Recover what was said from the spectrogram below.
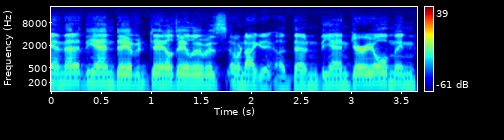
and then at the end, David Daniel Day Lewis, or not, uh, then at the end, Gary Oldman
